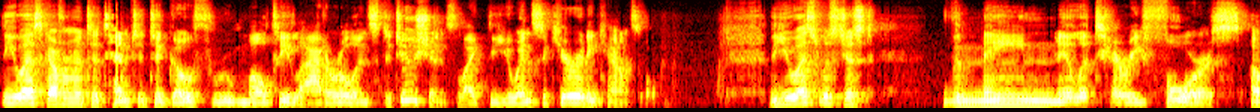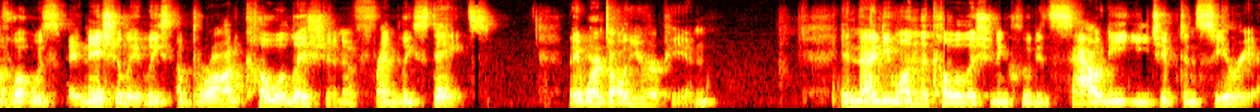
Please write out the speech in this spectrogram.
the US government attempted to go through multilateral institutions like the UN Security Council. The US was just the main military force of what was initially at least a broad coalition of friendly states. They weren't all European. In 91, the coalition included Saudi, Egypt, and Syria.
